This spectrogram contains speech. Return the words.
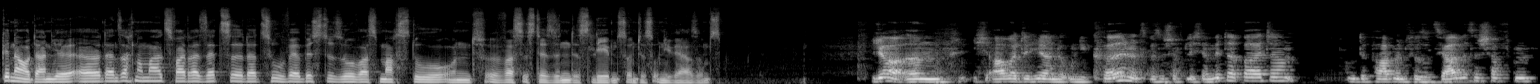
Genau, Daniel, äh, dann sag noch mal zwei, drei Sätze dazu. Wer bist du so? Was machst du und äh, was ist der Sinn des Lebens und des Universums? Ja, ähm, ich arbeite hier an der Uni Köln als wissenschaftlicher Mitarbeiter im Department für Sozialwissenschaften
